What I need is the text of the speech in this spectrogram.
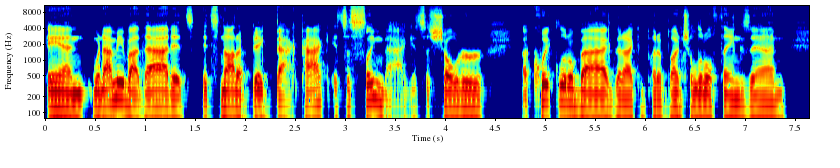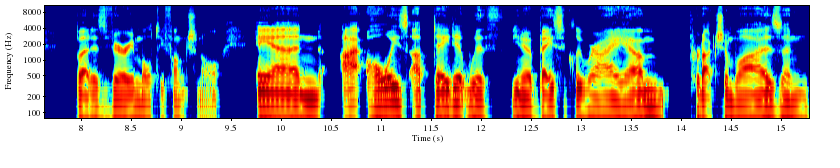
And what I mean by that, it's it's not a big backpack. It's a sling bag. It's a shoulder, a quick little bag that I can put a bunch of little things in but is very multifunctional. And I always update it with, you know, basically where I am production wise and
